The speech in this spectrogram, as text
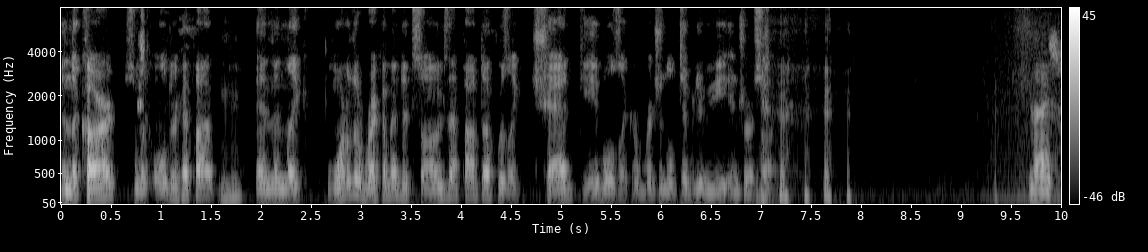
in the car, some like older hip hop, Mhm. and then like one of the recommended songs that popped up was like Chad Gable's like original WWE intro song. Nice.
